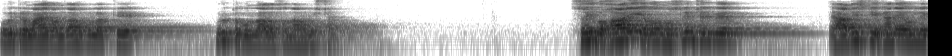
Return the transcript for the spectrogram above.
পবিত্র মায়ের রমজান উপলক্ষে গুরুত্বপূর্ণ আলোচনা অনুষ্ঠান। সহি বখারি এবং মুসলিম শরীফের হাদিসটি এখানে উল্লেখ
